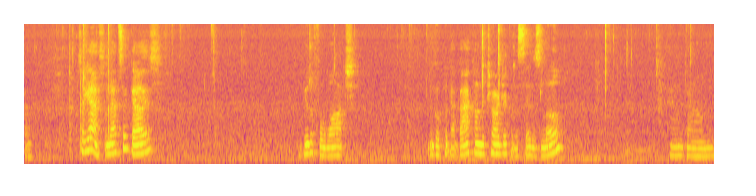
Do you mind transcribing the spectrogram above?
Okay. So yeah, so that's it guys. Beautiful watch. I'm gonna go put that back on the charger because it says it's low. And um,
